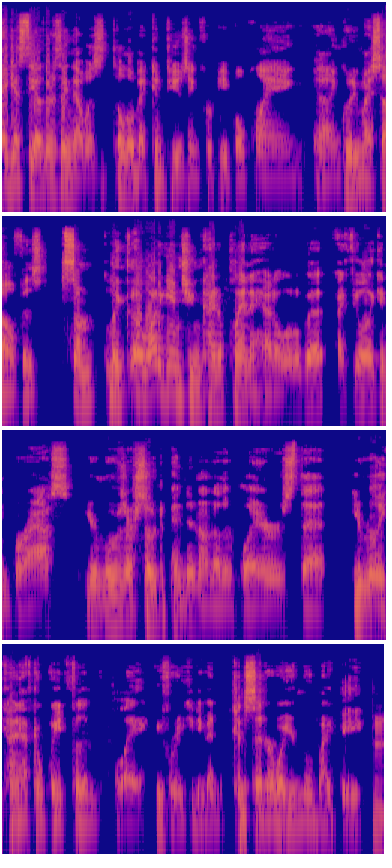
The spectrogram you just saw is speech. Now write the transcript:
I guess the other thing that was a little bit confusing for people playing, uh, including myself, is some like a lot of games you can kind of plan ahead a little bit. I feel like in Brass, your moves are so dependent on other players that you really kind of have to wait for them to play before you can even consider what your move might be. Hmm.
